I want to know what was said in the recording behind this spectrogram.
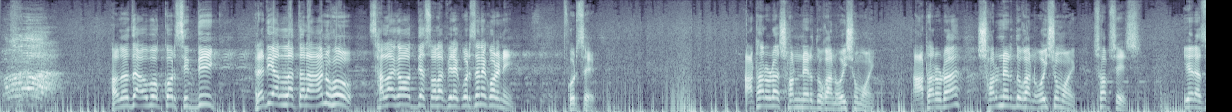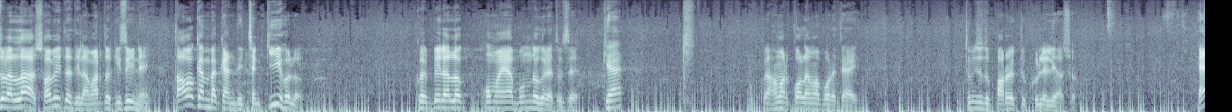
হজরত আবু বক্কর সিদ্দিক রেদি আল্লাহ তালা আনহো সালা গাঁৱত দিয়ে চলাফেরা করছে না করেনি? করছে। আঠারোটা স্বর্ণের দোকান ওই সময়। আঠারোটা স্বর্ণের দোকান ওই সময়। সব শেষ। ইয়ে রাসুল আল্লাহ সবই তো দিলাম, আর তো কিছুই নেই। তাও ক্যাম্বা ক্যান দিচ্ছেন? কি হলো? বেলালক ওমায়া বন্ধ করে তুছে কে? আমার কলেমা পড়ে তাই। তুমি যদি পারো একটু খুলে নিয়ে আসো।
